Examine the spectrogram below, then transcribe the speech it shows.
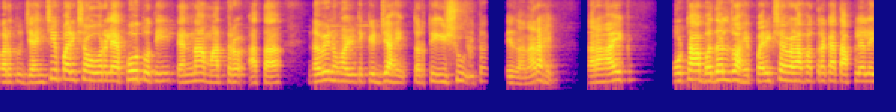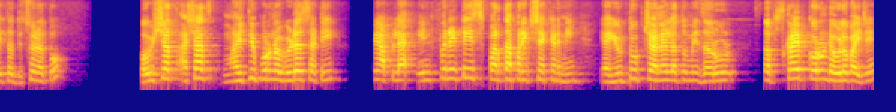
परंतु ज्यांची परीक्षा ओव्हरलॅप होत होती त्यांना मात्र आता नवीन हॉल तिकीट जे आहे तर ते इश्यू इथं केले जाणार आहे. तर हा एक मोठा बदल जो आहे परीक्षा वेळापत्रकात आपल्याला इथं दिसून येतो. भविष्यात अशाच माहितीपूर्ण व्हिडिओसाठी तुम्ही आपल्या इन्फिनिटी स्पर्धा परीक्षा अकॅडमी या युट्यूब चॅनलला तुम्ही जरूर सबस्क्राईब करून ठेवलं पाहिजे.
